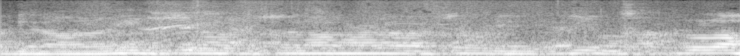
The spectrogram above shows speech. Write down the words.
رب العالمين والصلاة والسلام على رسوله الكريم ورحمة الله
